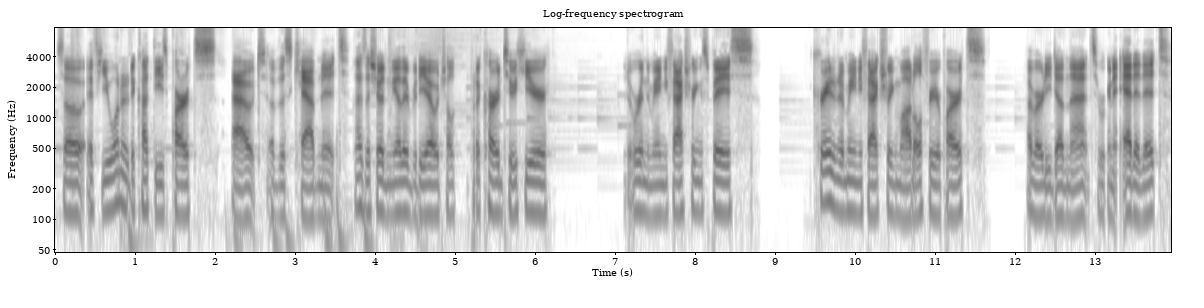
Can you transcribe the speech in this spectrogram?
So if you wanted to cut these parts out of this cabinet, as I showed in the other video, which I'll put a card to here, we're in the manufacturing space. Created a manufacturing model for your parts. I've already done that, so we're going to edit it.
